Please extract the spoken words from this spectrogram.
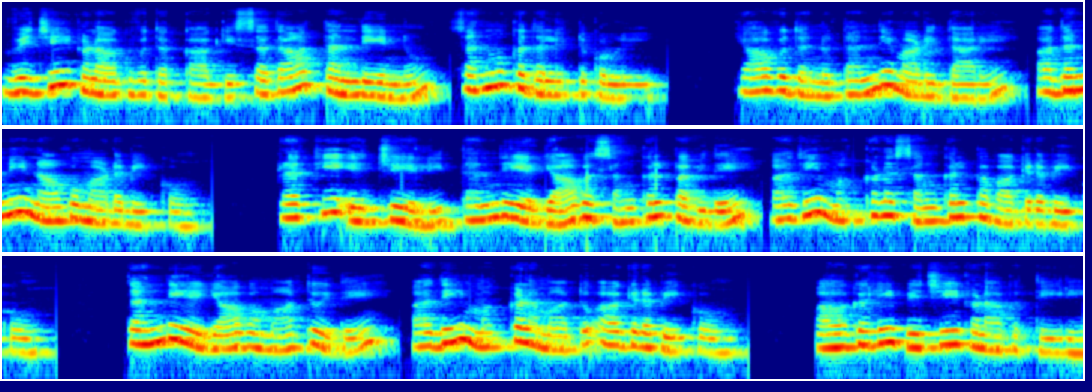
ವಿಜಯಿಗಳಾಗುವುದಕ್ಕಾಗಿ ಸದಾ ತಂದೆಯನ್ನು ಸನ್ಮುಖದಲ್ಲಿಟ್ಟುಕೊಳ್ಳಿ. ಯಾವುದನ್ನು ತಂದೆ ಮಾಡಿದ್ದಾರೆ, ಅದನ್ನೇ ನಾವು ಮಾಡಬೇಕು. ಪ್ರತಿ ಹೆಜ್ಜೆಯಲ್ಲಿ ತಂದೆಯ ಯಾವ ಸಂಕಲ್ಪವಿದೆ, ಅದೇ ಮಕ್ಕಳ ಸಂಕಲ್ಪವಾಗಿರಬೇಕು. ತಂದೆಯ ಯಾವ ಮಾತು ಇದೆ, ಅದೇ ಮಕ್ಕಳ ಮಾತು ಆಗಿರಬೇಕು. ಆಗಲೇ ವಿಜಯಿಗಳಾಗುತ್ತೀರಿ.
